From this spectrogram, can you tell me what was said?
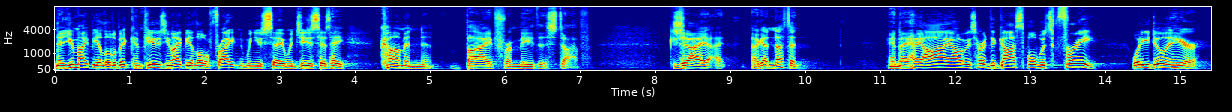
Now, you might be a little bit confused. You might be a little frightened when you say, when Jesus says, hey, come and buy from me this stuff. Because I, I, I got nothing. And I, hey, I always heard the gospel was free. What are you doing here?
